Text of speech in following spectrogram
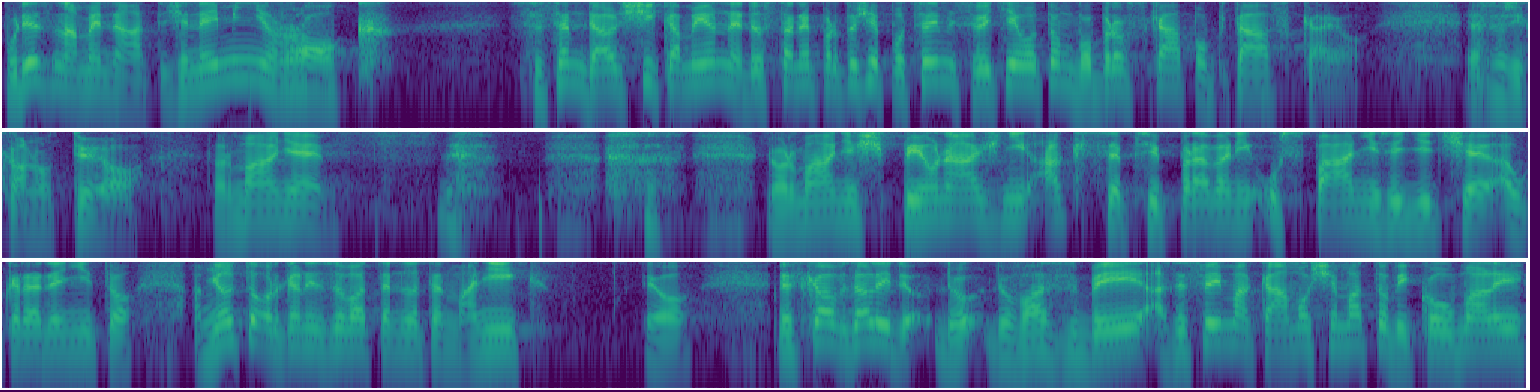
bude znamenat, že nejméně rok se sem další kamion nedostane, protože po celém světě je o tom obrovská poptávka. Jo. Já jsem říkal, no ty jo, normálně normálně špionážní akce připravený uspání řidiče a ukradení to. A měl to organizovat tenhle ten maník. Jo. Dneska ho vzali do, do, do vazby a se svýma kámošema to vykoumali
